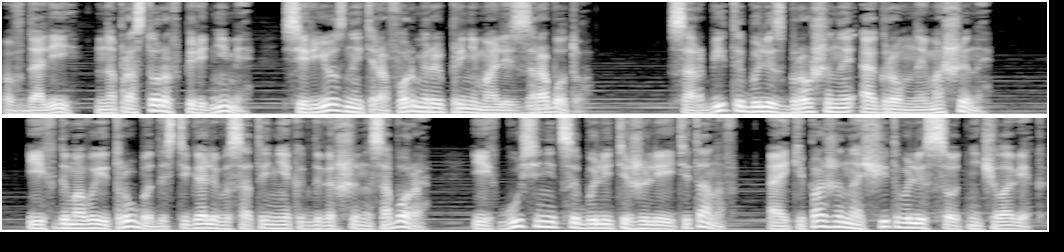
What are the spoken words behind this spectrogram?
Вдали, на просторах перед ними, серьезные терраформеры принимались за работу. С орбиты были сброшены огромные машины. Их дымовые трубы достигали высоты некогда вершины собора, их гусеницы были тяжелее титанов, а экипажи насчитывали сотни человек.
